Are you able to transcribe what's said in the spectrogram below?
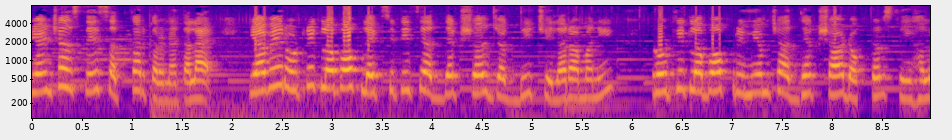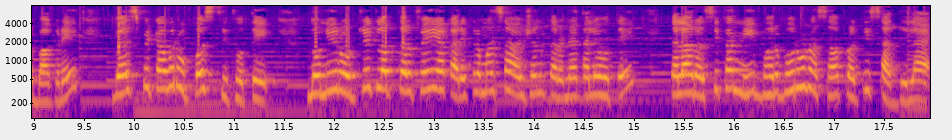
यांच्या हस्ते सत्कार करण्यात आलाय. यावेळी रोटरी क्लब ऑफ लेक सिटीचे अध्यक्ष Jagdish Chelaramani Rotary club of प्रीमियमच्या अध्यक्षा डॉक्टर स्नेहल बागडे व्यासपीठावर उपस्थित होते. दोन्ही रोटरी क्लब तर्फे या कार्यक्रमाचे आयोजन करण्यात आले होते. त्याला रसिकांनी भरभरून असा प्रतिसाद दिलाय.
